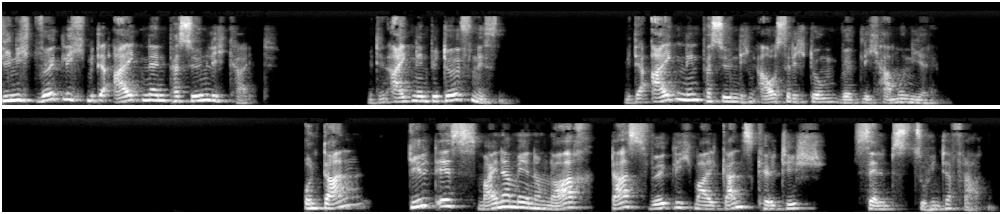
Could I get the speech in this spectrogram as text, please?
Die nicht wirklich mit der eigenen Persönlichkeit, mit den eigenen Bedürfnissen, mit der eigenen persönlichen Ausrichtung wirklich harmonieren. Und dann gilt es meiner Meinung nach, das wirklich mal ganz kritisch selbst zu hinterfragen.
